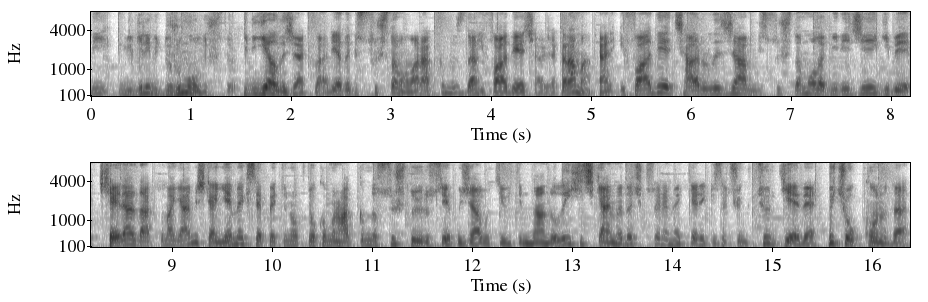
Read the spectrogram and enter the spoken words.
bir ilgili bir durum oluştu. Bilgi alacaklar ya da bir suçlama var hakkımızda ifadeye çağıracaklar ama yani ifadeye çağrılacağım bir suçlama olabileceği gibi şeyler de aklıma gelmişken yemeksepeti.com'un hakkımda suç duyurusu yapacağı bu tweetimden dolayı hiç gelmedi açık söylemek gerekirse. Çünkü Türkiye'de birçok konuda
